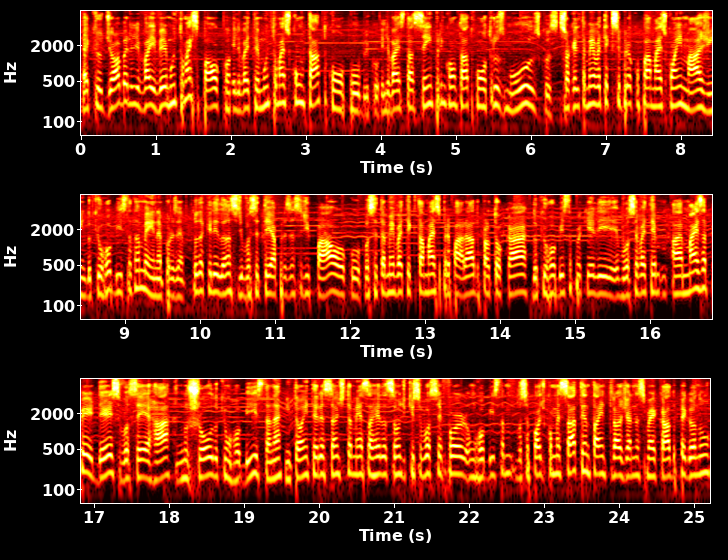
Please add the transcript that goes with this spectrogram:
é que o Jobber ele vai ver muito mais palco, ele vai ter muito mais contato com o público, ele vai estar sempre em contato com outros músicos. Só que ele também vai ter que se preocupar mais com a imagem do que o robista também, né? Por exemplo, todo aquele lance de você ter a presença de palco, você também vai ter que estar tá mais preparado para tocar do que o robista, porque ele você vai ter mais a perder se você errar no show do que um robista, né? Então é interessante também essa relação de que se você for um robista, você pode começar a tentar entrar já nesse mercado pegando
